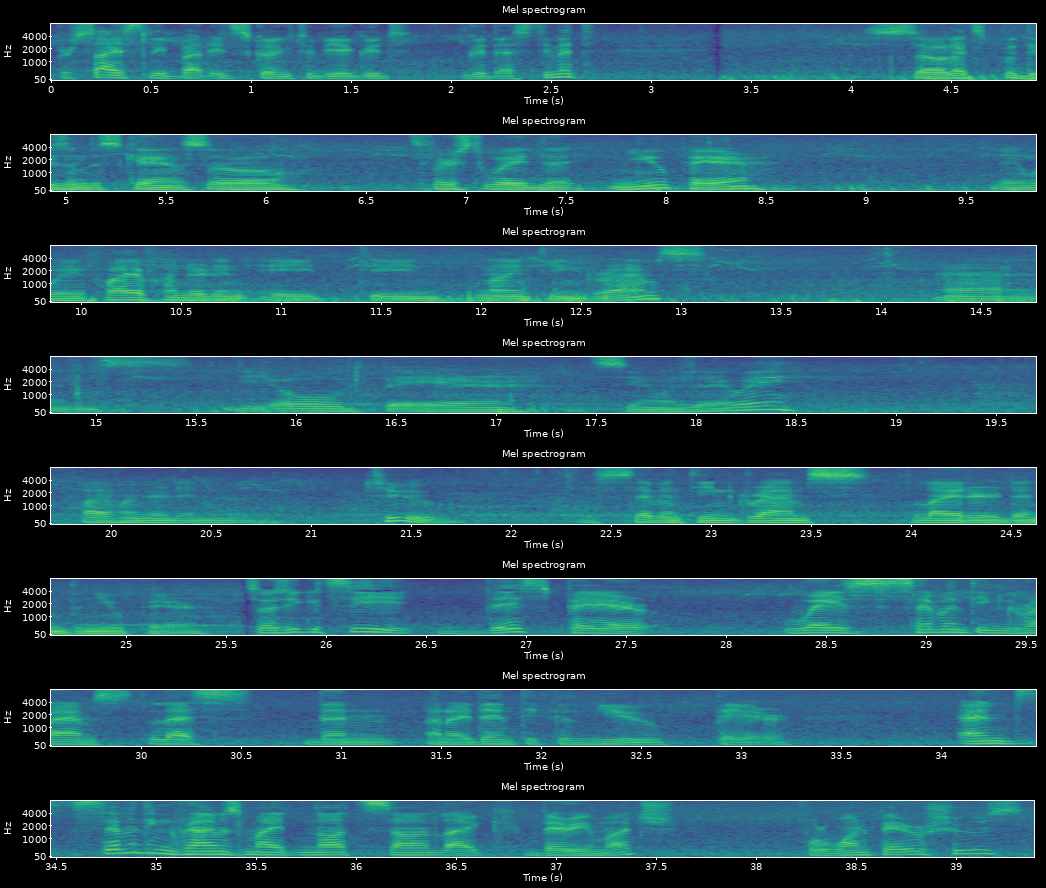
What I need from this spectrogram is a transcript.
precisely, but it's going to be a good, good estimate. So let's put this on the scale. So let's first weigh the new pair they weigh 518 19 grams. And the old pair let's see how much they weigh. 502 so 17 grams lighter than the new pair. So as you can see this pair weighs 17 grams less than an identical new pair. And 17 grams might not sound like very much for one pair of shoes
